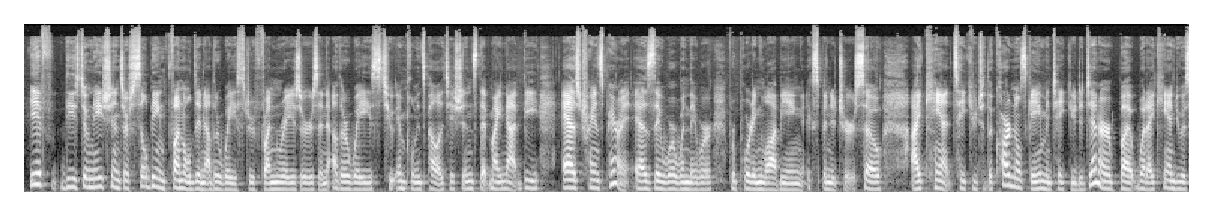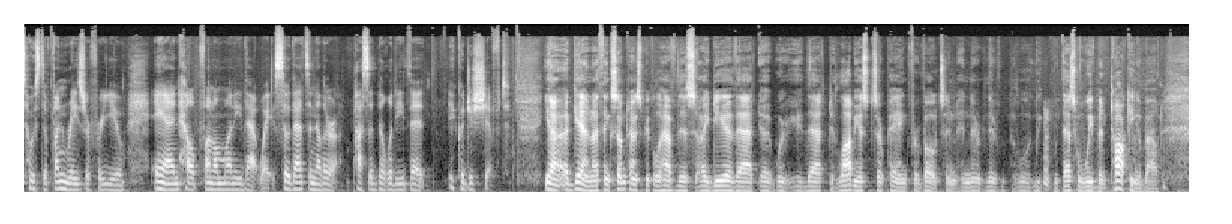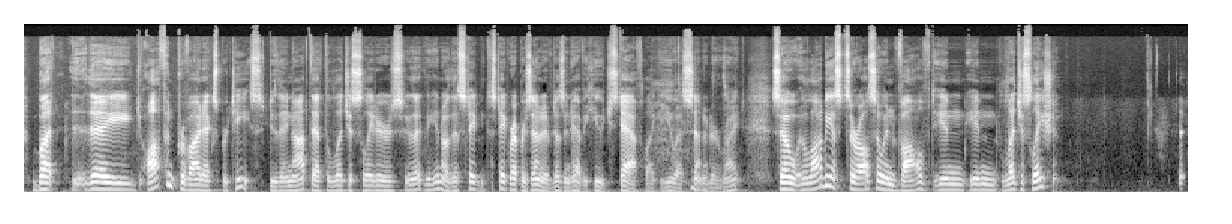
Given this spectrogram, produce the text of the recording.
if these donations are still being funneled in other ways through fundraisers and other ways to influence politicians that might not be as transparent as they were when they were reporting lobbying expenditures. So I can't take you to the Cardinals game and take you to dinner, but what I can do is host a fundraiser for you and help funnel money that way. So that's another possibility that it could just shift. Yeah, again, I think sometimes people have this idea that uh, that lobbyists are paying for votes, and, and they're, they're, we, that's what we've been talking about. But they often provide expertise, do they not? That the legislators, you know, the state the state representative doesn't have a huge staff like a U.S. senator, right? So lobbyists are also involved in in legislation.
